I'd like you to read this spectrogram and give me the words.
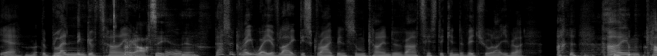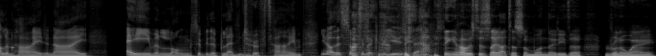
Yeah, the blending of time. Very arty, Ooh. yeah. That's a great way of like describing some kind of artistic individual. Like you'd be like, I'm Callum Hyde, and I aim and long to be the blender of time. You know, there's something that can be used there. I think if I was to say that to someone, they'd either run away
